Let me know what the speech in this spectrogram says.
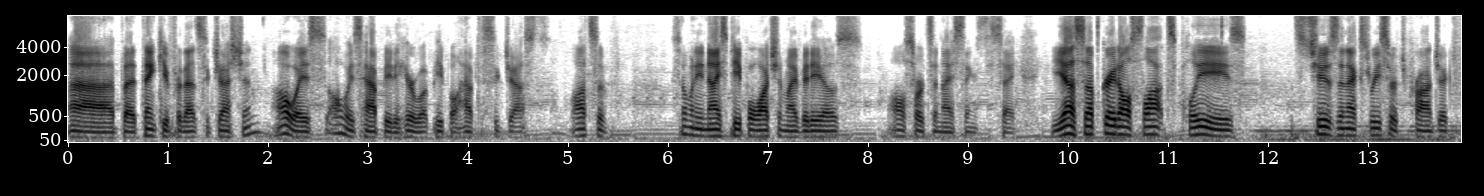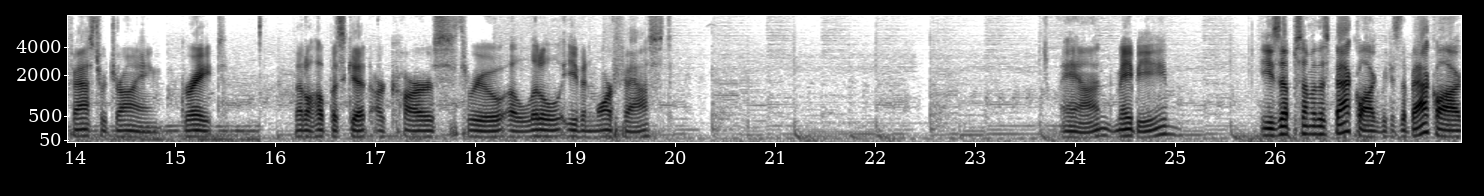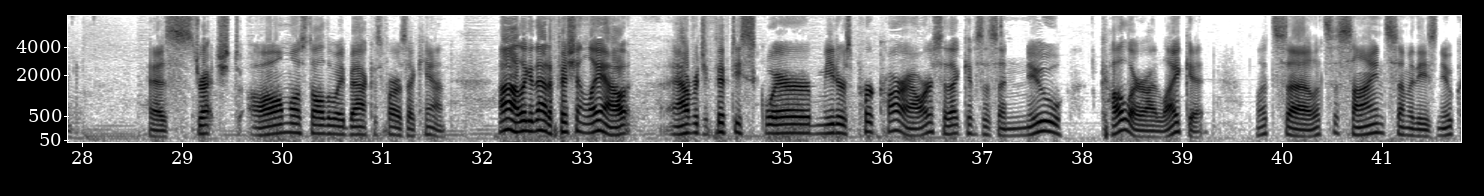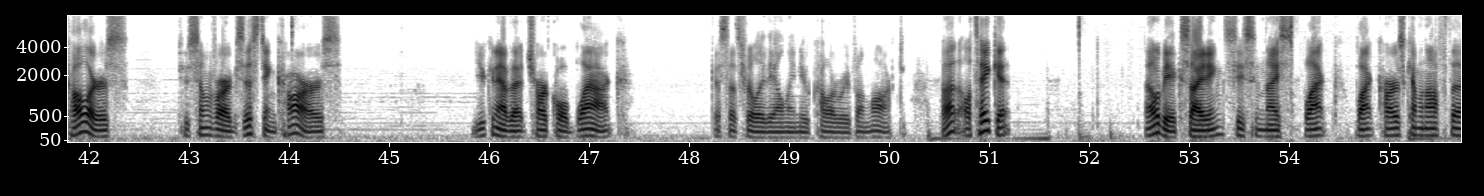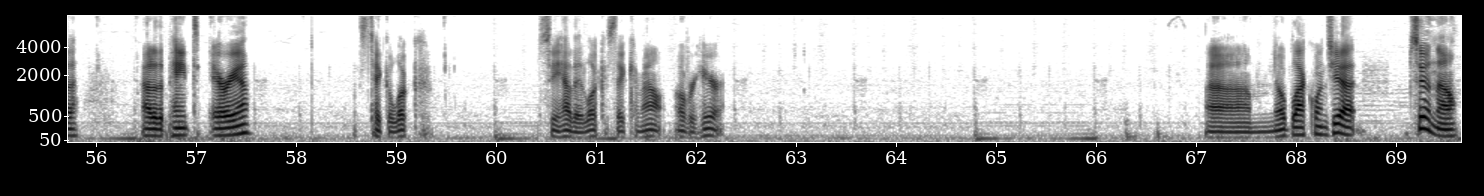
Uh, but thank you for that suggestion. Always, always happy to hear what people have to suggest. Lots of, so many nice people watching my videos. All sorts of nice things to say. Yes, upgrade all slots, please. Let's choose the next research project. Faster drying. Great. That'll help us get our cars through a little even more fast. And maybe ease up some of this backlog because the backlog has stretched almost all the way back as far as I can. Ah, look at that efficient layout. Average of 50 square meters per car hour, so that gives us a new color. I like it. Let's uh, let's assign some of these new colors to some of our existing cars. You can have that charcoal black. Guess that's really the only new color we've unlocked. But I'll take it. That'll be exciting. See some nice black black cars coming off the out of the paint area. Let's take a look. See how they look as they come out over here. Um, no black ones yet. Soon though.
